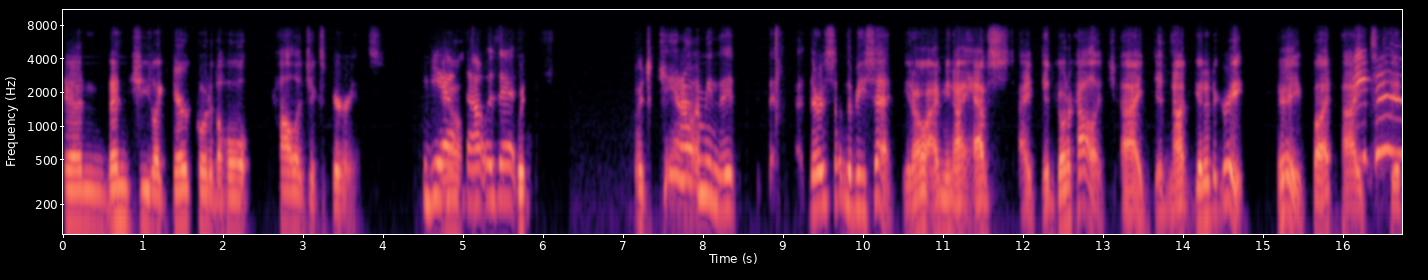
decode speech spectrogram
and then she like air quoted the whole college experience, Yeah, Yeah. that was it. Which- which, you know, I mean, it, there is something to be said. You know, I mean, I have, I did go to college. I did not get a degree. Hey, but I did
